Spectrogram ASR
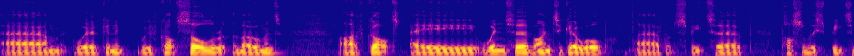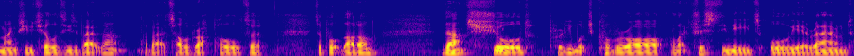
Um, we're going to we've got solar at the moment. I've got a wind turbine to go up. Uh, I've got to speak to possibly speak to Manx Utilities about that, about a telegraph pole to to put that on. That should pretty much cover our electricity needs all year round.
